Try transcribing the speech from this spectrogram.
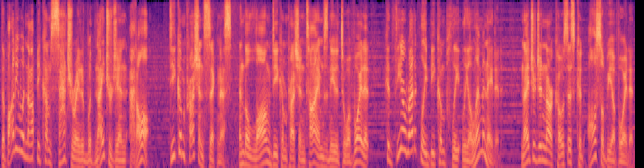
the body would not become saturated with nitrogen at all. Decompression sickness and the long decompression times needed to avoid it could theoretically be completely eliminated. Nitrogen narcosis could also be avoided,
